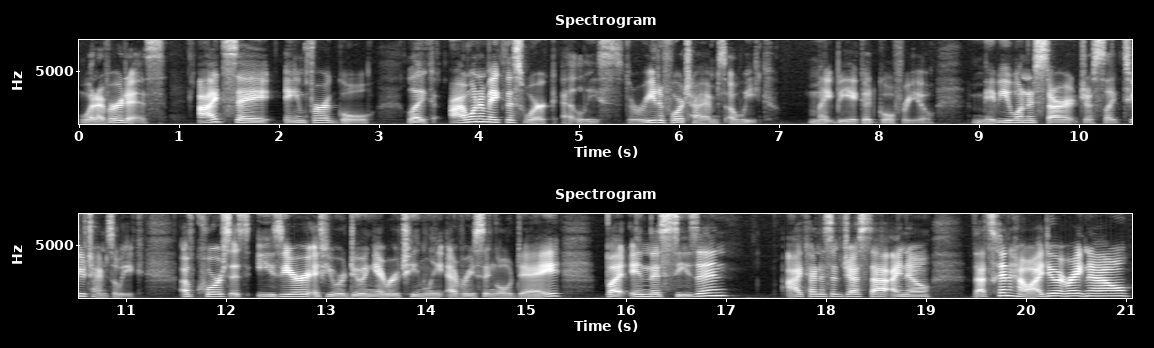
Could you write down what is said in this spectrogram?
whatever it is i'd say aim for a goal like i want to make this work at least three to four times a week might be a good goal for you maybe you want to start just like two times a week of course, it's easier if you are doing it routinely every single day. But in this season, I kind of suggest that. I know that's kind of how I do it right now.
